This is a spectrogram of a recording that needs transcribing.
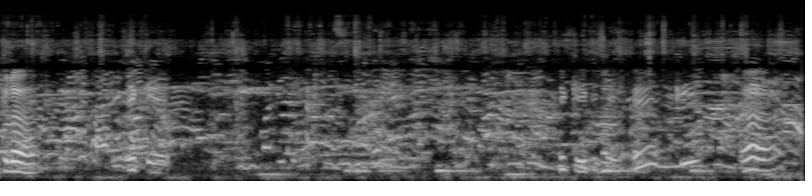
iki. Eh, iki. Oh.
